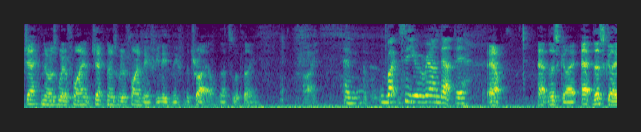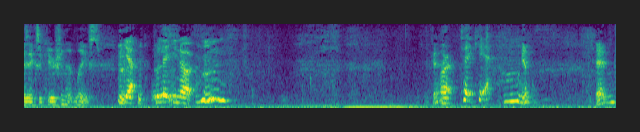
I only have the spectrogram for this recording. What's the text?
Jack knows where to find. Jack knows where to find me if you need me for the trial. That sort of thing. And might see you around out there. Out at this guy. At this guy's execution, at least. Yeah, we'll let you know. Okay. Alright, take care. Yep. And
